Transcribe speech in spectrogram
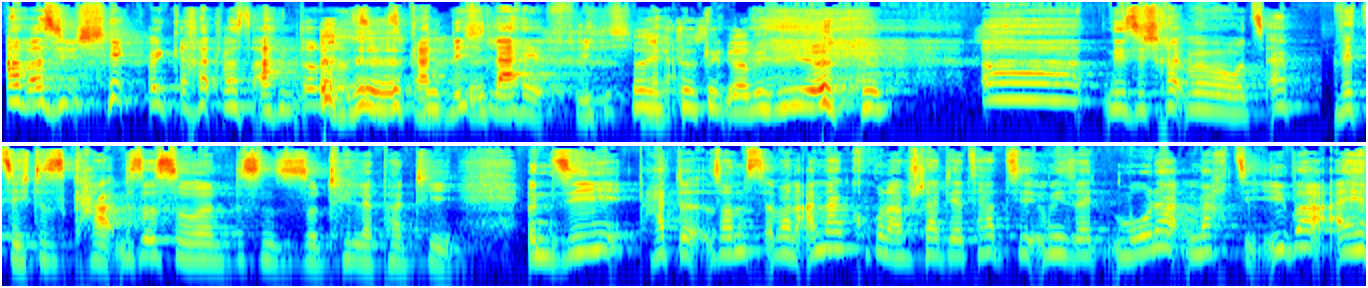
aber sie schickt mir gerade was anderes. Sie ist gerade nicht live, ich Ich merke. dachte gerade hier. Ah, nee, sie schreibt mir bei WhatsApp. Witzig, das ist, das ist so, das ist so Telepathie. Und sie hatte sonst immer einen anderen Kuchen am Start. Jetzt hat sie irgendwie seit Monaten, macht sie überall,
